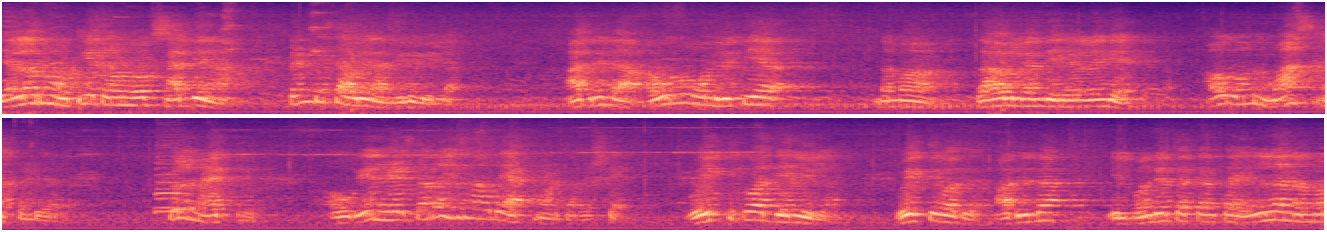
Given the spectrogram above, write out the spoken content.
ಎಲ್ಲರೂ ಒಟ್ಟಿಗೆ ತಗೊಂಡು ಹೋಗಕ್ ಸಾಧ್ಯನಾ? ಖಂಡಿತ ಅವ್ರಿಗೆ ಆ ನಿಲುವಿಲ್ಲ. ಆದ್ರಿಂದ ಅವರು ಒಂದು ರೀತಿಯ ನಮ್ಮ ರಾಹುಲ್ ಗಾಂಧಿ ಹೇಳಿದಂಗೆ ಅವರು ಒಂದು ಮಾಸ್ಕ್ ಹಾಕೊಂಡಿದ್ದಾರೆ. ಫಿಲ್ಮ್ ಆಕ್ಟಿವ್ ಅವ್ರು ಏನ್ ಹೇಳ್ತಾರೋ ಇದನ್ನ ಅವ್ರು ಆಕ್ಟ್ ಮಾಡ್ತಾರೆ ಅಷ್ಟೇ. ವೈಯಕ್ತಿಕವಾದ ಏನೂ ಇಲ್ಲ. ವೈಯಕ್ತಿಕವಾದ ಆದ್ರಿಂದ ಇಲ್ಲಿ ಬಂದಿರತಕ್ಕಂತ ಎಲ್ಲ ನಮ್ಮ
